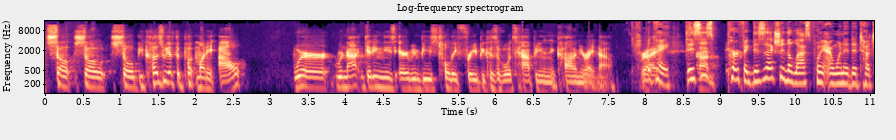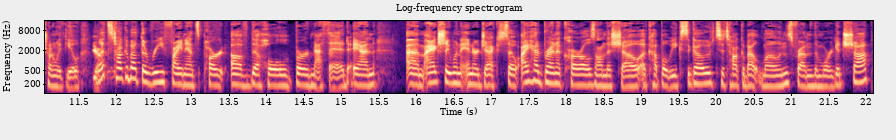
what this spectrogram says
so so so because we have to put money out we're we're not getting these Airbnbs totally free because of what's happening in the economy right now. Right. Okay, this um, is perfect. This is actually the last point I wanted to touch on with you. Yeah. Let's talk about the refinance part of the whole BRRRR method. And um, I actually want to interject. So I had Brenna Carls on the show a couple weeks ago to talk about loans from the mortgage shop,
